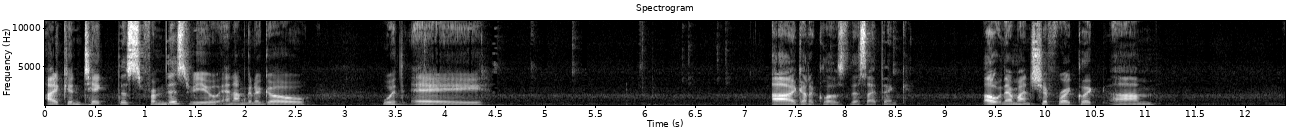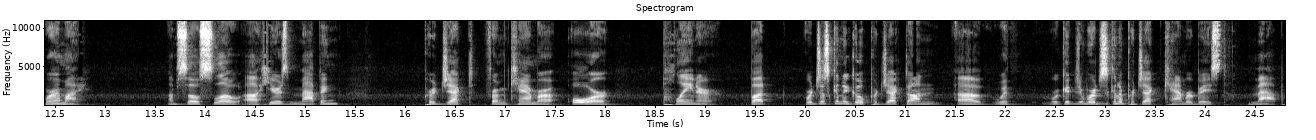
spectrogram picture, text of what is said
I can take this from this view and I'm gonna go with a... I gotta close this, I think. Oh, never mind. Shift right click. Um, where am I? I'm so slow. Uh, here's mapping, project from camera, or planar. We're just gonna go project on uh, with we're good, we're just gonna project camera-based map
